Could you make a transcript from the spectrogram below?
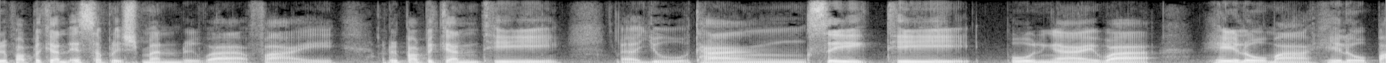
Republican Establishment หรือว่าฝ่าย Republican ที่อยู่ทางซีกที่พูดง่ายว่า เฮโลมาเฮโลไป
